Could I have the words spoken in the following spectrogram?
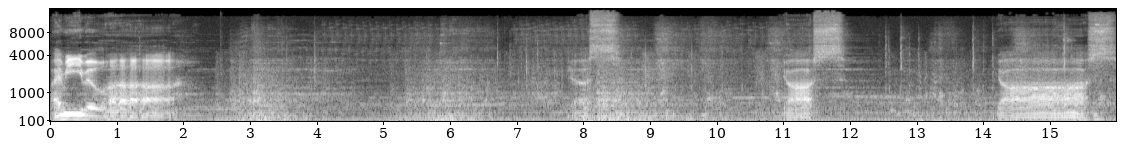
I am evil, ha ha ha ha. Yes. Yes. Yes.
